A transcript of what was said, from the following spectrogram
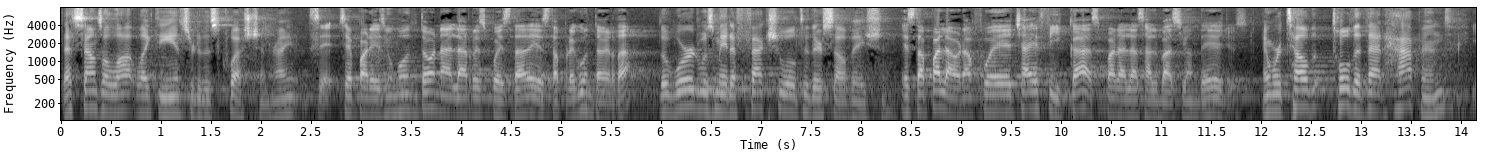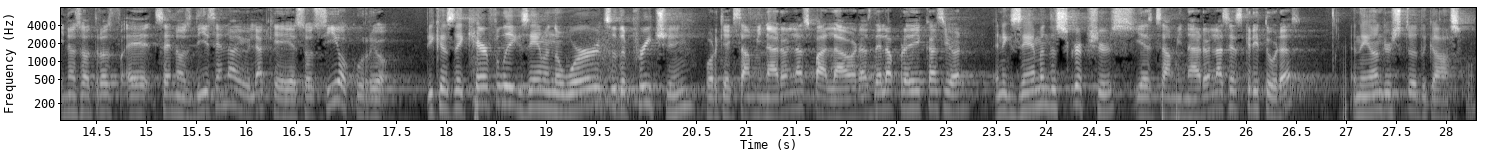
That sounds a lot like the answer to this question, right? Se, se parece un montón a la respuesta de esta pregunta, ¿verdad? The word was made effectual to their salvation. Esta palabra fue hecha eficaz para la salvación de ellos. And we're tell, told that that happened Y nosotros eh, se nos dice en la Biblia que eso sí ocurrió, because they carefully examined the words of the preaching porque examinaron las palabras de la predicación and examined the scriptures y examinaron las escrituras and they understood the gospel.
